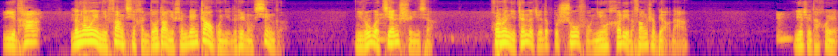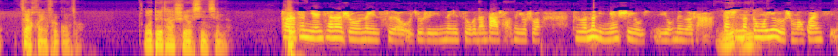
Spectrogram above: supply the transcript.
以他能够为你放弃很多到你身边照顾你的这种性格，你如果坚持一下，或者说你真的觉得不舒服，你用合理的方式表达，也许他会再换一份工作。我对他是有信心的。他他年前的时候那一次，我就是那一次我跟他大吵，他就说，他说那里面是有有那个啥，但是那跟我又有什么关系？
